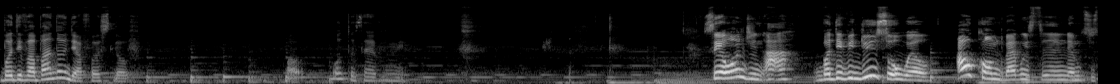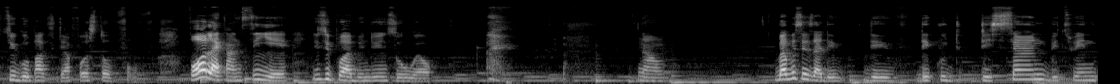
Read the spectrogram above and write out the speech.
But they've abandoned their first love. Well, what does that even mean so you're wondering ah but they've been doing so well. How come the bible is telling them to still go back to their first love for, for all i can see here these people have been doing so well. Now bible says that they they they could discern between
